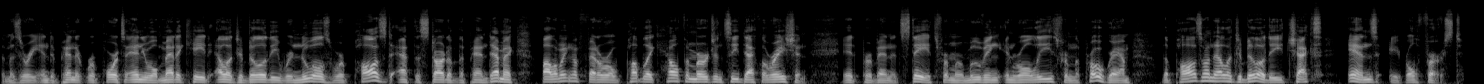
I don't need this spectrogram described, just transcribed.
The Missouri Independent reports annual Medicaid eligibility renewals were paused at the start of the pandemic following a federal public health emergency declaration. It prevented states from removing enrollees from the program. The pause on eligibility checks ends April 1st.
